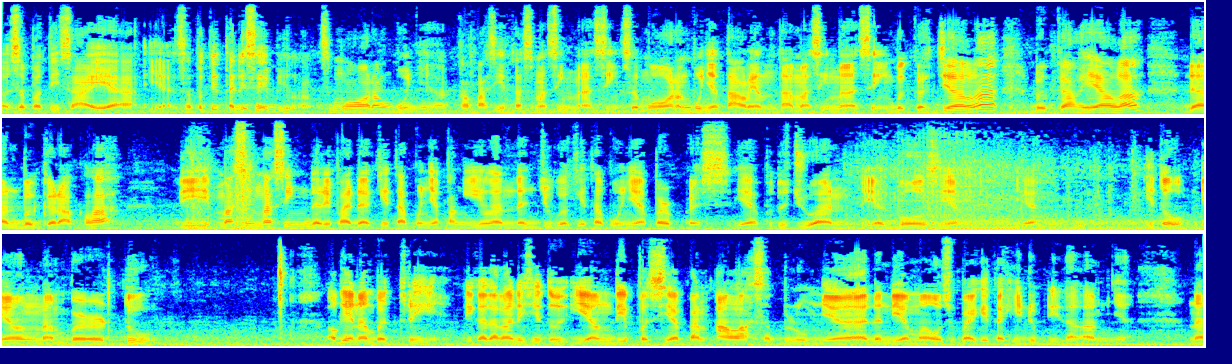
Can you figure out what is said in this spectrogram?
uh, seperti saya. Ya seperti tadi saya bilang semua orang punya kapasitas masing-masing semua orang punya talenta masing-masing. Bekerjalah berkaryalah dan bergeraklah di masing-masing daripada kita punya panggilan dan juga kita punya purpose ya tujuan ya goalsnya ya. Itu yang number two Oke, okay, number three dikatakan di situ yang dipersiapkan Allah sebelumnya dan Dia mau supaya kita hidup di dalamnya. Nah,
